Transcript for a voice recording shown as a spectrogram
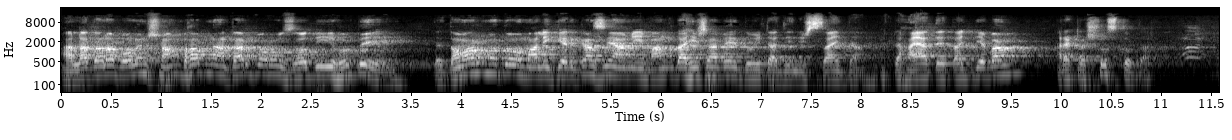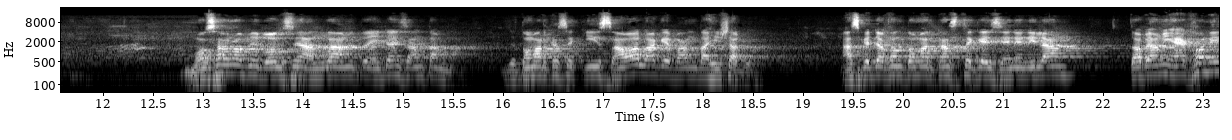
আল্লাহ তালা বলেন, সম্ভব না, তারপরও যদি হতে তোমার মতো মালিকের কাছে আমি বান্দা হিসাবে দুইটা জিনিস চাইতাম, একটা হায়াতে তাজ্জেবাম আর একটা সুস্থতা। মোসানবী বলছে, আল্লাহ, আমি তো এটাই জানতাম না। যে তোমার কাছে কি চাওয়া লাগে বান্দা হিসাবে? আজকে যখন তোমার কাছ থেকে জেনে নিলাম, তবে আমি এখনই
